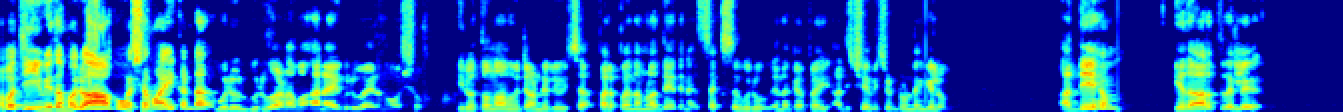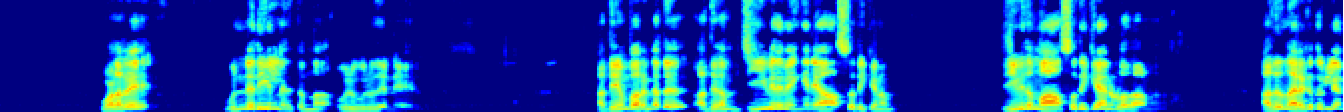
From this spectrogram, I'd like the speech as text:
അപ്പൊ ജീവിതം ഒരു ആഘോഷമായി കണ്ട ഒരു ഗുരുവാണ് മഹാനായ ഗുരുവായിരുന്നു ഓഷോ ഇരുപത്തൊന്നാം നൂറ്റാണ്ടിൽ ലഭിച്ച പലപ്പോഴും നമ്മൾ അദ്ദേഹത്തിന് സെക്സ് ഗുരു എന്നൊക്കെ പോയി അധിക്ഷേപിച്ചിട്ടുണ്ടെങ്കിലും അദ്ദേഹം യഥാർത്ഥത്തിൽ വളരെ ഉന്നതിയിൽ നിൽക്കുന്ന ഒരു ഗുരു തന്നെയായിരുന്നു. അദ്ദേഹം പറഞ്ഞത് അദ്ദേഹം ജീവിതം എങ്ങനെ ആസ്വദിക്കണം ജീവിതം ആസ്വദിക്കാനുള്ളതാണ് അത് നരകതുല്യം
